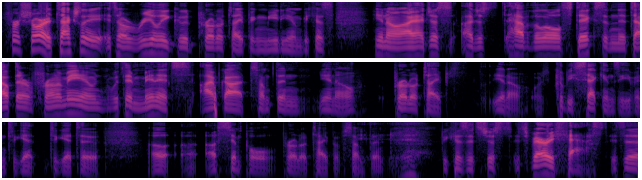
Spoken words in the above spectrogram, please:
For sure, it's actually it's a really good prototyping medium because, you know, I just I just have the little sticks and it's out there in front of me, and within minutes I've got something you know prototyped. You know, or it could be seconds even to get to get to a, a, a simple prototype of something Yeah. because it's just it's very fast. It's a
